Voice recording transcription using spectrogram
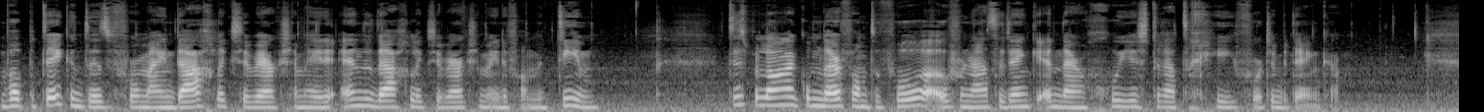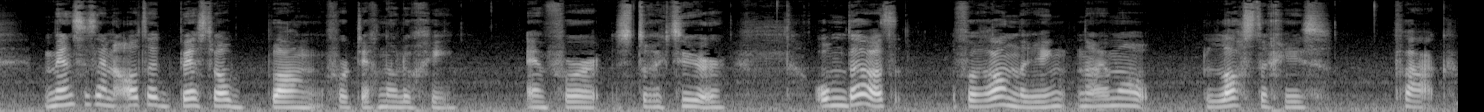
Wat betekent het voor mijn dagelijkse werkzaamheden en de dagelijkse werkzaamheden van mijn team? Het is belangrijk om daar van tevoren over na te denken en daar een goede strategie voor te bedenken. Mensen zijn altijd best wel bang voor technologie en voor structuur, omdat verandering nou helemaal lastig is, vaak.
